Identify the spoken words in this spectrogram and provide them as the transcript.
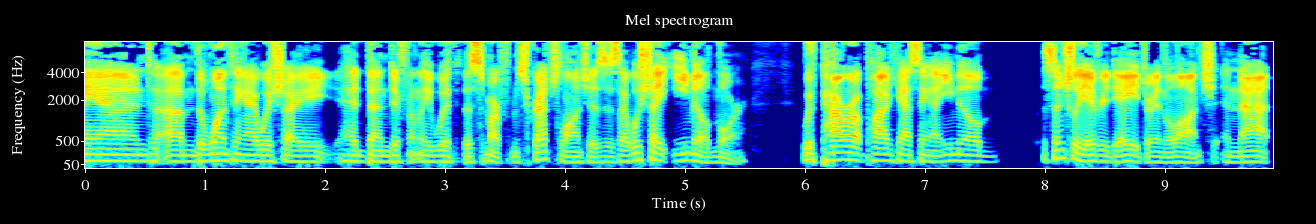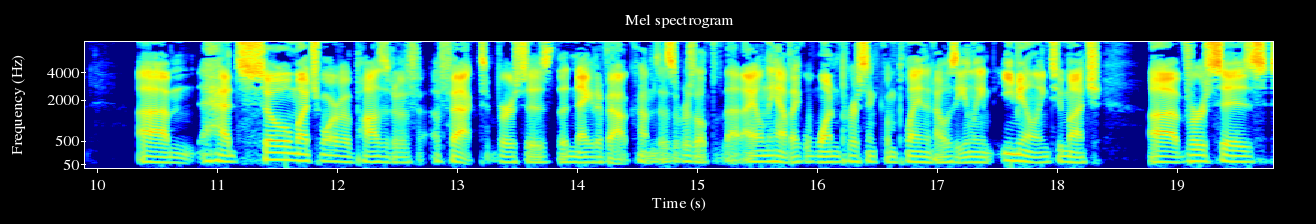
And um, the one thing I wish I had done differently with the Smart from Scratch launches is I wish I emailed more. With Power Up Podcasting, I emailed essentially every day during the launch, and that um, had so much more of a positive effect versus the negative outcomes as a result of that. I only had like one person complain that I was e- emailing too much uh, versus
